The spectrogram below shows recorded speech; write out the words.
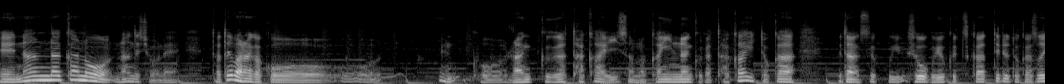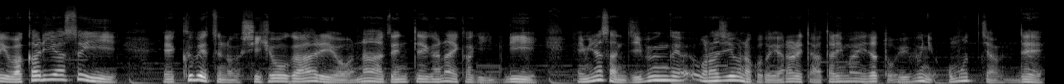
えー、何らかの、何でしょうね。例えばなんかこう、こうランクが高い、その会員ランクが高いとか、普段すごくよく使ってるとか、そういう分かりやすい、え区別の指標があるような前提がない限り、え皆さん自分が同じようなことをやられて当たり前だというふうに思っちゃうんで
